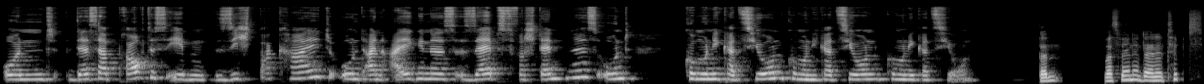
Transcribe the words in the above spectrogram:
Und deshalb braucht es eben Sichtbarkeit und ein eigenes Selbstverständnis und Kommunikation, Kommunikation, Kommunikation. Dann, was wären denn deine Tipps?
